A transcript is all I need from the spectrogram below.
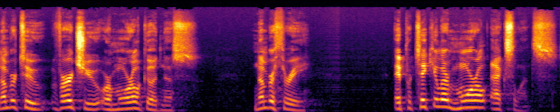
Number two, virtue or moral goodness. Number three, a particular moral excellence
